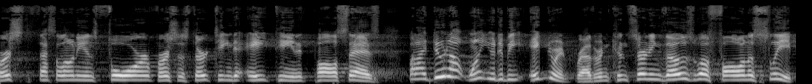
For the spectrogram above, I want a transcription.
1 Thessalonians 4, verses 13 to 18, Paul says, But I do not want you to be ignorant, brethren, concerning those who have fallen asleep,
